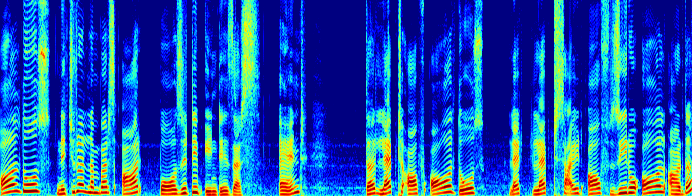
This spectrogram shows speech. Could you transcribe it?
all those natural numbers are positive integers and the left of all those left, left side of 0 all are the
